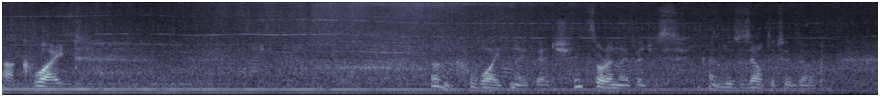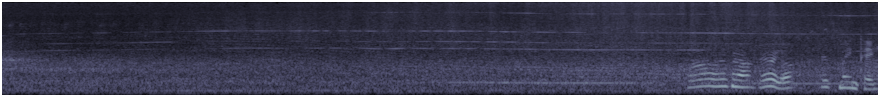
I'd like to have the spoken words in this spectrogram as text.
Not quite. Doesn't quite knife edge. It's sort of knife edges. Kind of loses altitude though. Oh, there we go. There we go. It's maintained.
